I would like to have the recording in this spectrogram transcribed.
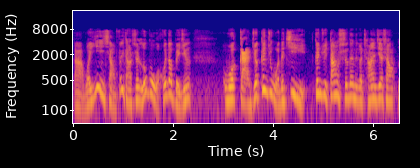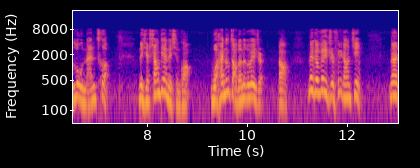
啊，我印象非常深。如果我回到北京，我感觉根据我的记忆，根据当时的那个长安街上路南侧那些商店的情况，我还能找到那个位置啊，那个位置非常近。那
